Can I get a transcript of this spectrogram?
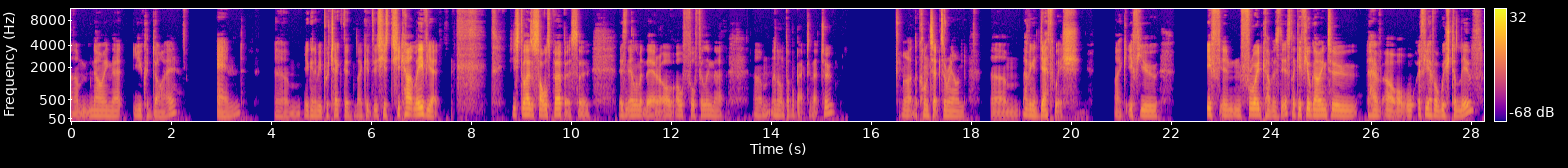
um, knowing that you could die, and um, you're going to be protected. Like it, she's she can't leave yet. she still has a soul's purpose. So there's an element there of, of fulfilling that, um, and I'll double back to that too. Uh, the concepts around um, having a death wish, like if you, if and Freud covers this, like if you're going to have, a, or if you have a wish to live,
